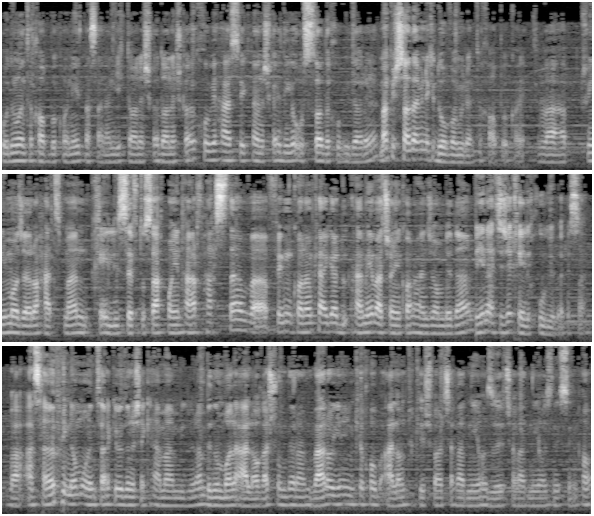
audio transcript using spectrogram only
کدوم انتخاب بکنید مثلا یک دانشگاه دانشگاه خوبی هست یک دیگه استاد خوبی داره. من پیشنهادم اینه که دومی رو انتخاب بکنید و تو این ماجرا حتما خیلی سفت و سخت با این حرف هستم و فکر می‌کنم که اگر همه بچه‌ها این کار انجام بدن به یه نتیجه خیلی خوبی برسن. و از همه اینا مهمتر که بدونش که همه هم می‌دونن به دنبال علاقهشون برن. ورای اینکه خب الان تو کشور چقدر نیازه چقدر نیاز نیست اینها.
